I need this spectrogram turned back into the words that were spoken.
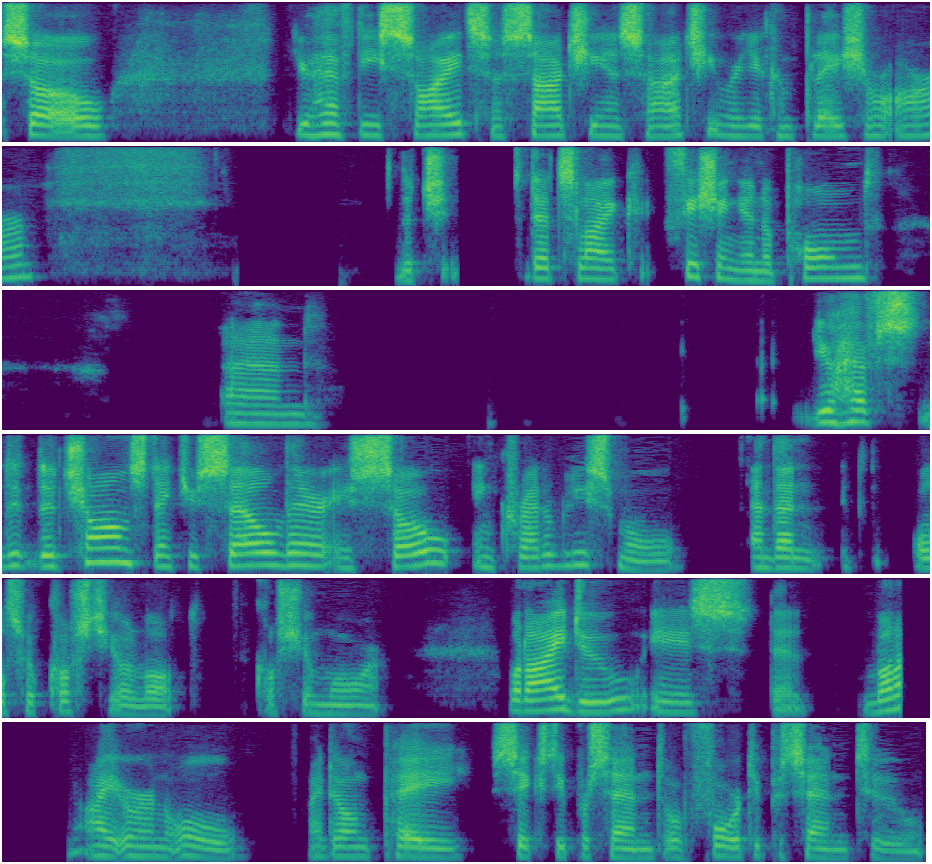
so you have these sites, Saatchi and Saatchi, where you can place your arm. That's like fishing in a pond. And you have the, the chance that you sell there is so incredibly small. and then it also costs you a lot, costs you more. What I do is that what I earn all. I don't pay 60% or 40% to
